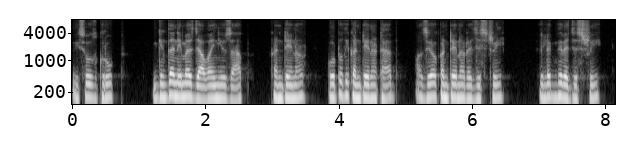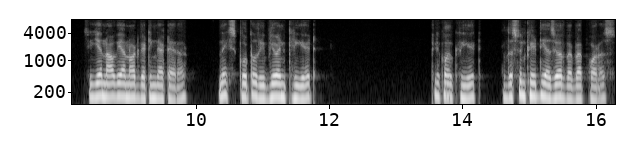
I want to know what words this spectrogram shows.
resource group. Give the name as Java News app container. Go to the container tab, Azure Container Registry. Select the registry. So here now we are not getting that error. Next, go to review and create. Click on create. This will create the Azure web app for us.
